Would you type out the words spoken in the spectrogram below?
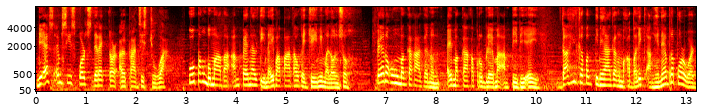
ni SMC Sports Director Al Francis Chua upang bumaba ang penalty na ipapataw kay Jamie Malonzo. Pero kung magkakaganon ay magkakaproblema ang PBA dahil kapag pinayagang makabalik ang Hinebra forward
